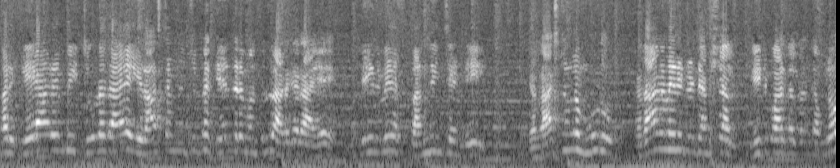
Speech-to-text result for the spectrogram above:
మరి కేఆర్ఎంపీ చూడదాయే ఈ రాష్ట్రం నుంచి ఉన్న కేంద్ర మంత్రులు అడగరాయే. దీని మీద స్పందించండి. రాష్ట్రంలో మూడు ప్రధానమైనటువంటి అంశాలు నీటిపారుదల రంగంలో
